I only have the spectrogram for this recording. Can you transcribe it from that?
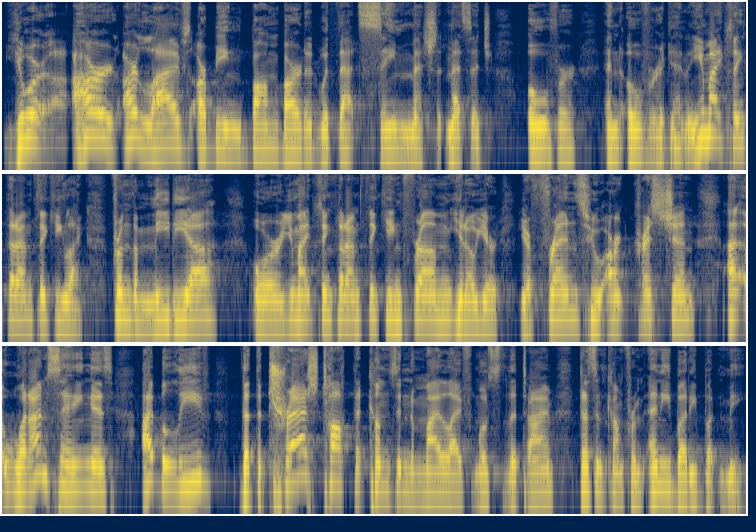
your, our, our lives are being bombarded with that same mes- message over and over again. And you might think that I'm thinking like from the media, or you might think that I'm thinking from, you know, your, your friends who aren't Christian. Uh, what I'm saying is, I believe that the trash talk that comes into my life most of the time doesn't come from anybody but me.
